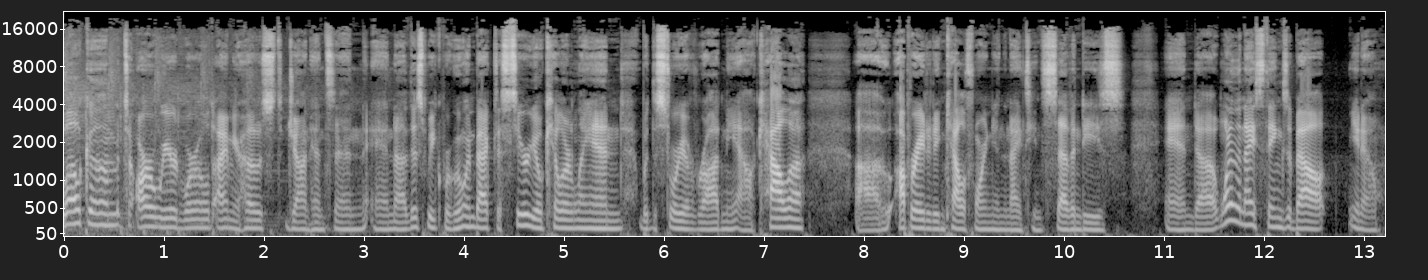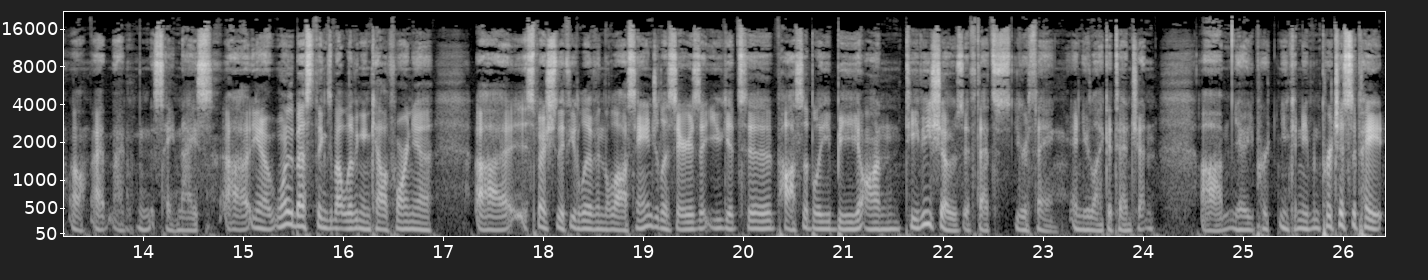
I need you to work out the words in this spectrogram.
Welcome to Our Weird World. I'm your host, John Henson, and uh, this week we're going back to serial killer land with the story of Rodney Alcala, uh, who operated in California in the 1970s. And uh, one of the nice things about you know, well, I, I say nice. Uh, you know, one of the best things about living in California, uh, especially if you live in the Los Angeles area, is that you get to possibly be on TV shows if that's your thing and you like attention. Um, you know, you, per, you, can even participate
